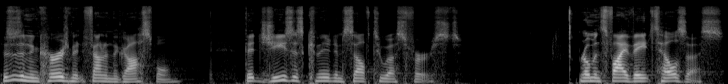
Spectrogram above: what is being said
This is an encouragement found in the gospel that Jesus committed himself to us first. Romans 5 8 tells us,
